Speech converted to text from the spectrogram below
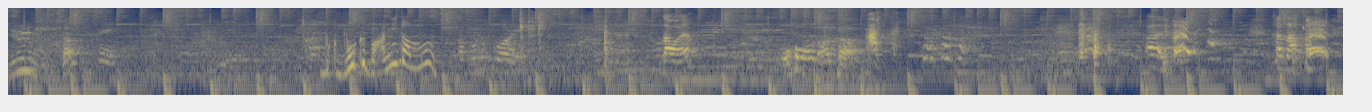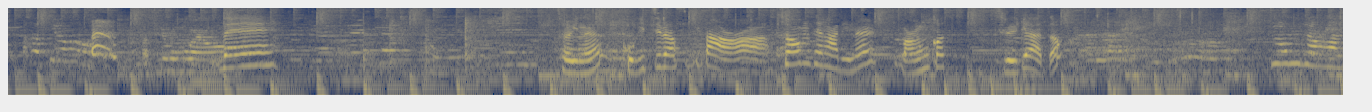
율무차? 네. 뭐, 뭐 이렇게 많이 담어? 나 모두 좋아해. 나와요? 오, 나왔다. 아, 가자. 맛있게 먹어요. 네. 저희는 고깃집에 왔습니다. 수험생 할인을 마음껏 즐겨야죠. 수험생하는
